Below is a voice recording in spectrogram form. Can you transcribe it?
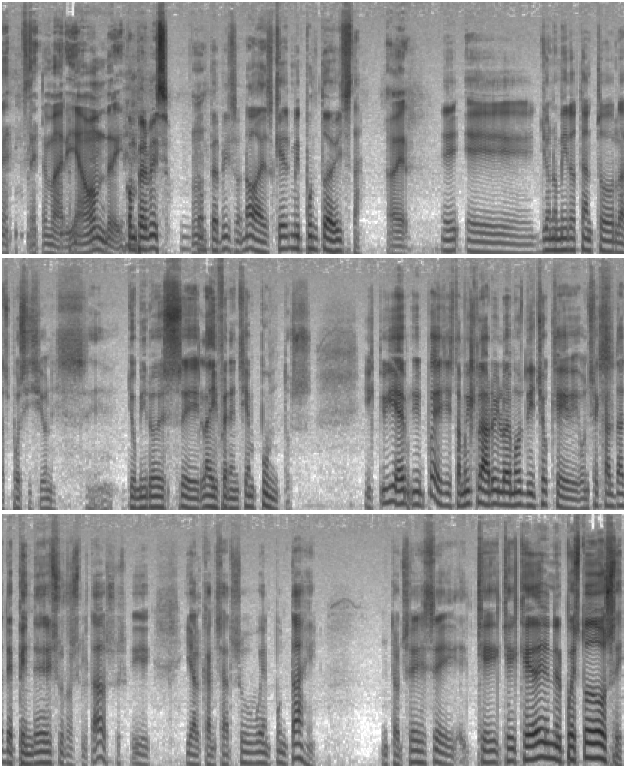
María, hombre. Con permiso. Con permiso. No, es que es mi punto de vista. A ver, Eh, eh, yo no miro tanto las posiciones, eh, yo miro es eh, la diferencia en puntos. Y, y, y, pues está muy claro y lo hemos dicho que Once Caldas depende de sus resultados y, y alcanzar su buen puntaje. Entonces, eh, que, que quede en el puesto 12,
